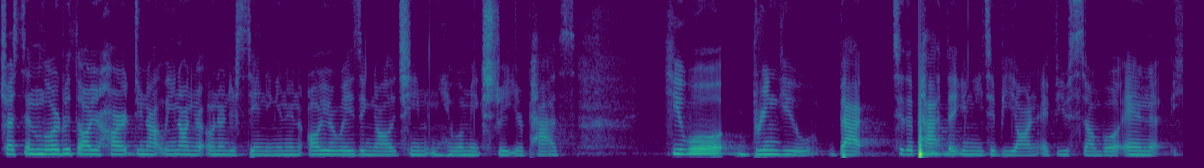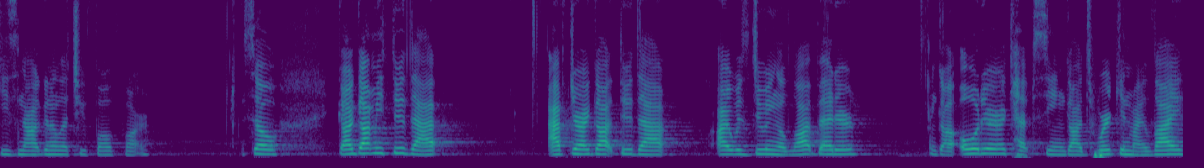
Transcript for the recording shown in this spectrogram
Trust in the Lord with all your heart. Do not lean on your own understanding, and in all your ways acknowledge him, and he will make straight your paths. He will bring you back to the path that you need to be on if you stumble, and he's not going to let you fall far. So, God got me through that. After I got through that, I was doing a lot better. I got older, I kept seeing God's work in my life.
